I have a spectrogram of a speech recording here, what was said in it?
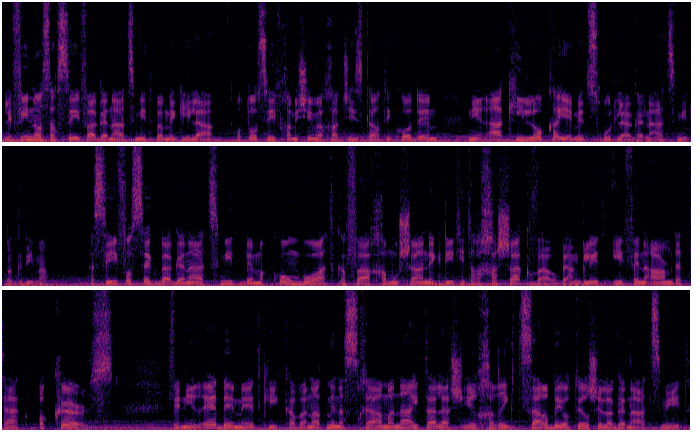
לפי נוסח סעיף ההגנה העצמית במגילה, אותו סעיף 51 שהזכרתי קודם, נראה כי לא קיימת זכות להגנה עצמית מקדימה. הסעיף עוסק בהגנה עצמית במקום בו ההתקפה החמושה הנגדית התרחשה כבר, באנגלית If an armed attack occurs. ונראה באמת כי כוונת מנסחי האמנה הייתה להשאיר חריג צר ביותר של הגנה עצמית,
